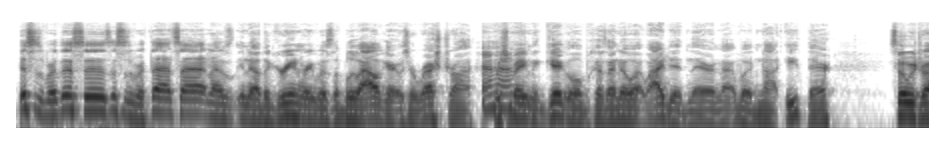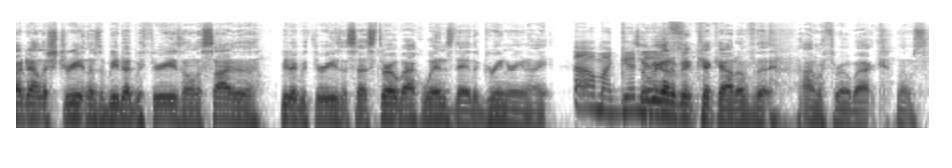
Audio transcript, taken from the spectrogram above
this is where this is, this is where that's at. And I was, you know, the greenery was the Blue Alligator. It was a restaurant, which Uh-huh. made me giggle because I know what I did in there and I would not eat there. So we drive down the street and there's a BW3s. And on the side of the BW3s, it says Throwback Wednesday, the greenery night. Oh my goodness. So we got a big kick out of that. I'm a throwback. That was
